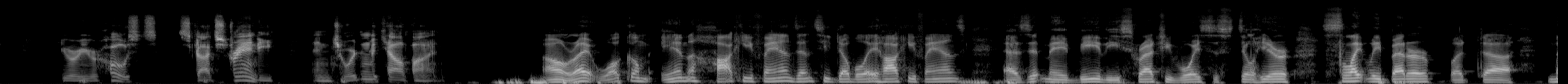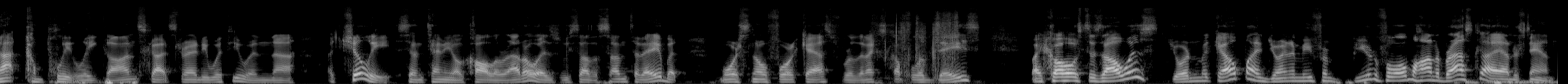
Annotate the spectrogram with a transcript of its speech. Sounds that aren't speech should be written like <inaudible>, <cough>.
Here are your hosts, Scott Strandy and Jordan McAlpine. All right, welcome in, hockey fans, NCAA hockey fans, as it may be. The scratchy voice is still here, slightly better, but uh, not completely gone. Scott Strandy with you in uh, a chilly Centennial, Colorado, as we saw the sun today, but more snow forecast for the next couple of days. My co-host, as always, Jordan McAlpine, joining me from beautiful Omaha, Nebraska. I understand.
